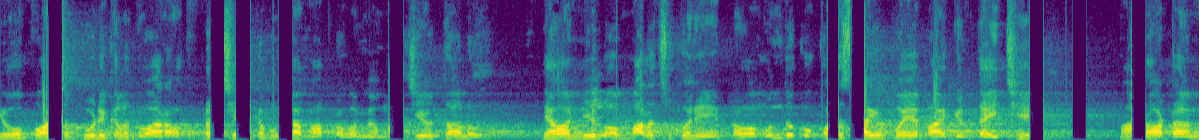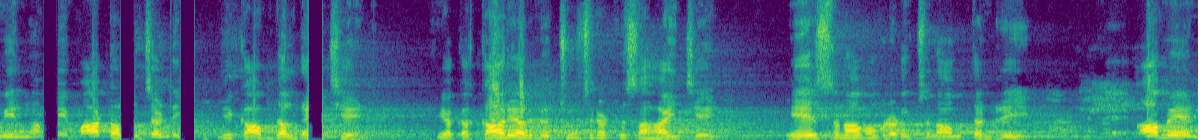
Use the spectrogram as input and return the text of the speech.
ఈ ఉపవాస కూడికల ద్వారా ఒక ప్రత్యేకముగా మా ప్రభు మేము మా జీవితాలు దేవ నీలో మలచుకొని ప్రభు ముందుకు కొనసాగిపోయే భాగ్యం దయచేయండి. మా నోట మీ మీ మాటలు ఉంచండి. మీ కాపుదలు దయచేయండి. ఈ యొక్క కార్యాలు మేము చూసినట్లు సహాయం చేయండి. ఏ సునామములు అడుగుచున్నాము తండ్రి. ఆమెన్.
